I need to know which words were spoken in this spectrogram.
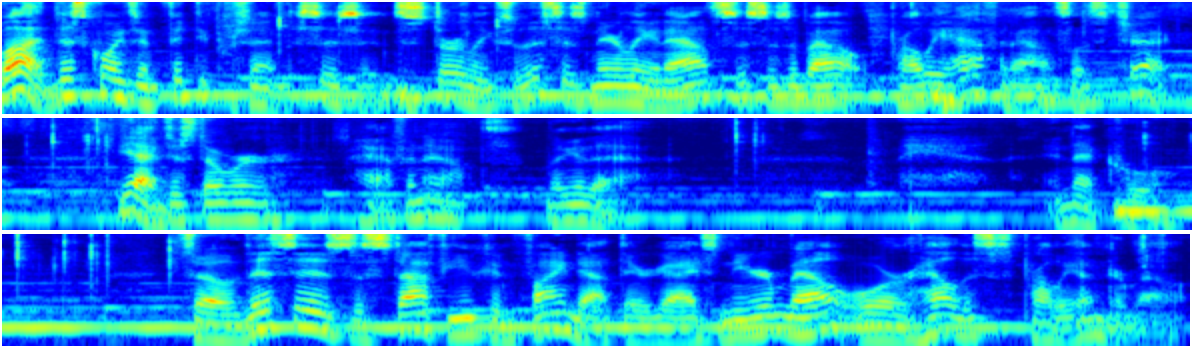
But this coin's in 50%. This is in sterling, so this is nearly an ounce. This is about probably half an ounce. Let's check. Yeah, just over half an ounce. Look at that. Isn't that cool? So this is the stuff you can find out there, guys. Near melt, or hell, this is probably under melt.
